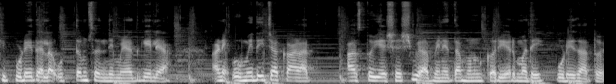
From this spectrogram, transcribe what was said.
की पुढे त्याला उत्तम संधी मिळत गेल्या. आणि उमेदीच्या काळात आज तो यशस्वी अभिनेता म्हणून करिअरमध्ये पुढे जातोय.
